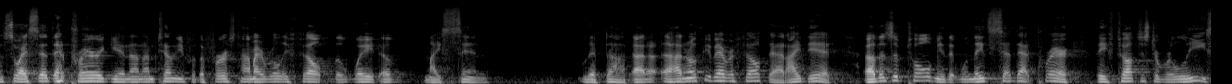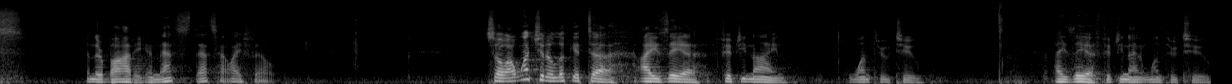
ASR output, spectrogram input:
And so I said that prayer again, and I'm telling you, for the first time, I really felt the weight of my sin lift off. I don't, I don't know if you've ever felt that. I did. Others have told me that when they said that prayer, they felt just a release in their body, and that's, that's how I felt. So I want you to look at uh, Isaiah 59, 1 through 2. Isaiah 59, 1 through 2.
